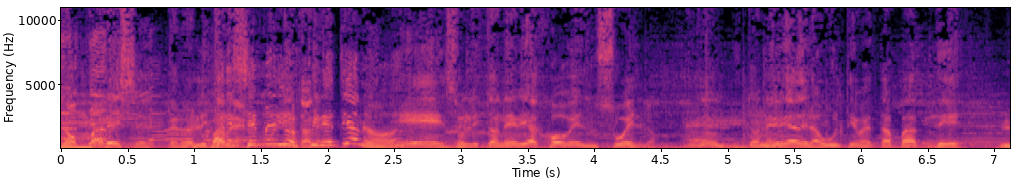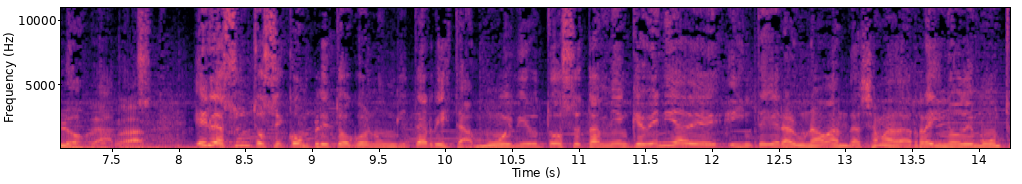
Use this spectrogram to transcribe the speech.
No parece, pero el Lito Parece Nevia- medio spinettiano, ¿eh? Es un Lito Nevia jovenzuelo. ¿eh? El Lito Nevia de la última etapa de Los Gatos. El asunto se completó con un guitarrista muy virtuoso también que venía de integrar una banda llamada Reino de Munt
